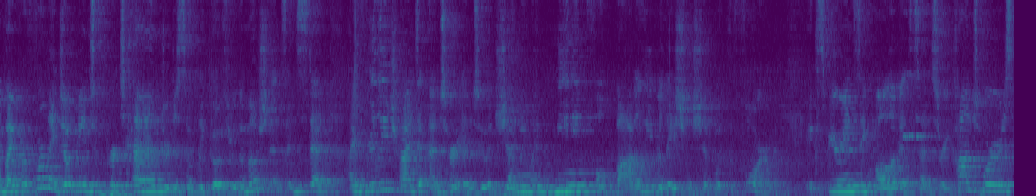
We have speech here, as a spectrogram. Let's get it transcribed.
And by perform, I don't mean to pretend or to simply go through the motions. Instead, I really tried to enter into a genuine, meaningful bodily relationship with the form, experiencing all of its sensory contours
